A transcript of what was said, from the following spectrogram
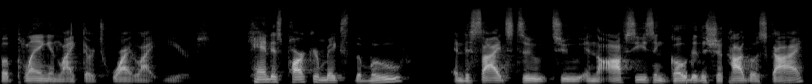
but playing in like their twilight years. Candace Parker makes the move and decides to to in the offseason go to the Chicago Sky.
